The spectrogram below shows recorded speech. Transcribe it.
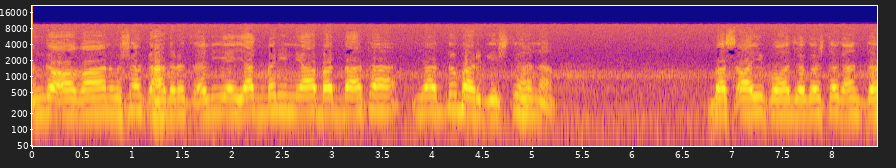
انگا آغان وشا کہ حضرت علی یک بری نیابت داتا، یا دو بار گشتے ہیں بس آئی کو آجا گشتا کہ انتا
